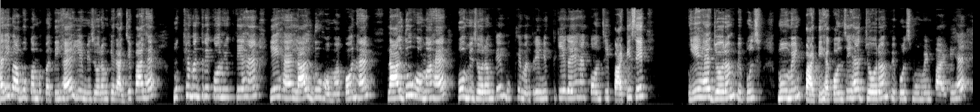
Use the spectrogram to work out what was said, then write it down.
हरि बाबू कंबपति है। ये मिजोरम के राज्यपाल है। मुख्यमंत्री कौन नियुक्त हैं? ये है लाल लालदू होमा। कौन है? लालदू होमा है। वो मिजोरम के मुख्यमंत्री नियुक्त किए गए हैं। कौन सी पार्टी से? ये है जोरम पीपुल्स मूवमेंट पार्टी है। कौन सी है? जोरम पीपुल्स मूवमेंट पार्टी है।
